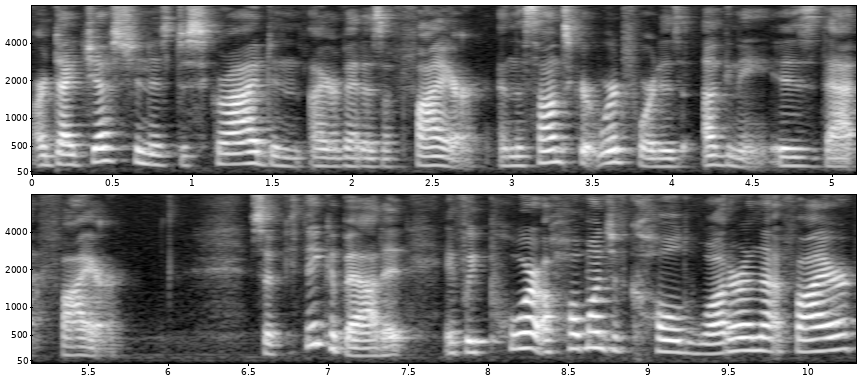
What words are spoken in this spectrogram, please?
Our digestion is described in Ayurveda as a fire, and the Sanskrit word for it is Agni, is that fire. So if you think about it, if we pour a whole bunch of cold water on that fire,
